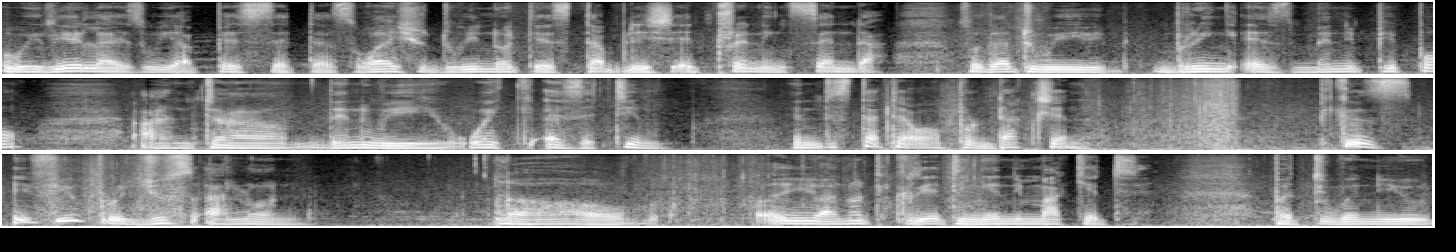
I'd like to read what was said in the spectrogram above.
we realize we are pace setters. Why should we not establish a training center so that we bring as many people and uh, then we work as a team and start our production? Because if you produce alone, uh, you are not creating any market. But when you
